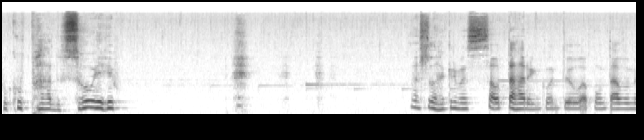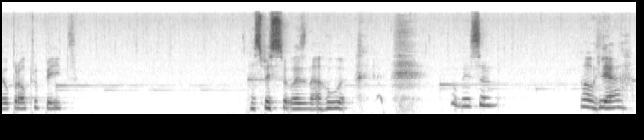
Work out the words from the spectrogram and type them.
O culpado sou eu. As lágrimas saltaram enquanto eu apontava meu próprio peito. As pessoas na rua começando a olhar.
